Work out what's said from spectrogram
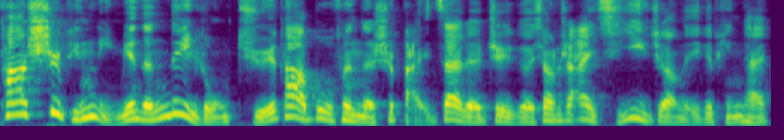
它视频里面的内容绝大部分呢是摆在了这个像是爱奇艺这样的一个平台。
